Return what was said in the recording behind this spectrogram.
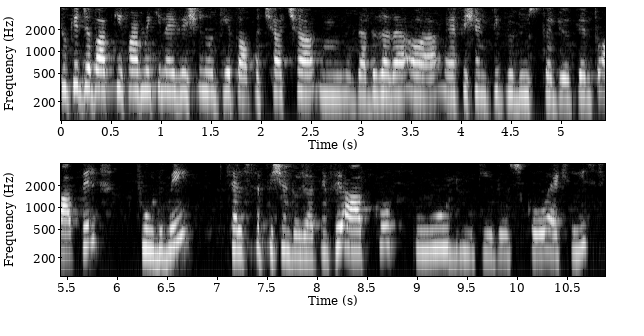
क्योंकि जब आपकी फार्म मेकिनाइजेशन होती है तो आप अच्छा अच्छा ज़्यादा ज़्यादा एफिशिएंटली प्रोड्यूस कर रहे होते हैं तो आप फिर फ़ूड में सेल्फ सफिशेंट हो जाते हैं फिर आपको फ़ूड मटीरियल्स को एटलीस्ट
